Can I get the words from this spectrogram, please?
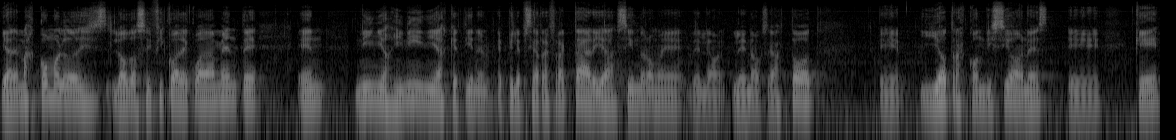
Y además, ¿cómo lo, dosifico adecuadamente en niños y niñas que tienen epilepsia refractaria, síndrome de Lennox-Gastaut eh, y otras condiciones eh, que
